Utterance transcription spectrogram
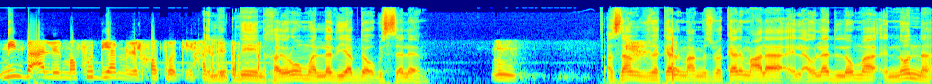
مين بقى اللي المفروض يعمل الخطوة دي حضرتك الاثنين خيرهما الذي يبدأ بالسلام مم. أصل أنا مش بتكلم مش بتكلم على الأولاد اللي هم النونة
